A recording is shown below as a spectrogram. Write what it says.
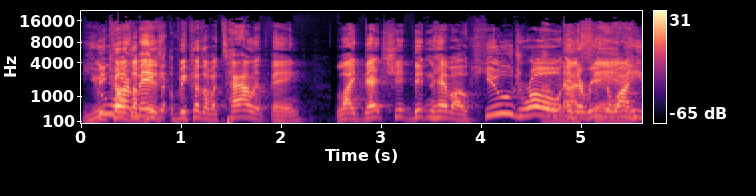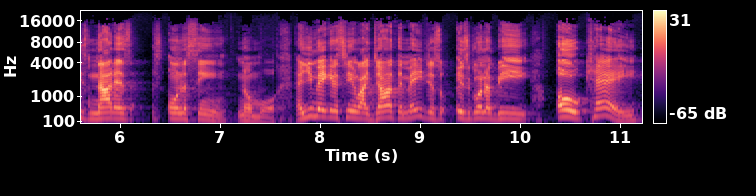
you because of his because of a talent thing. Like that shit didn't have a huge role in the reason why he's not as on the scene no more. And you making it seem like Jonathan Majors is going to be okay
